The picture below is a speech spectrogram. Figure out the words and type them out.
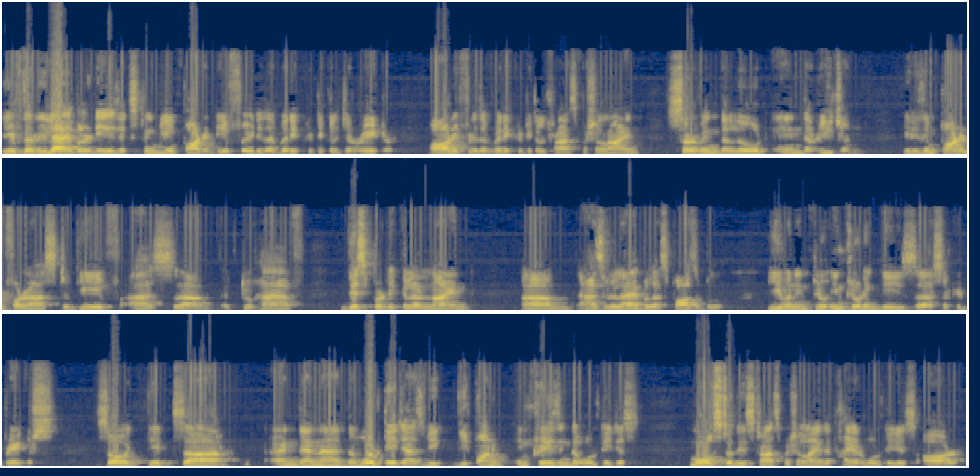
if the reliability is extremely important, if it is a very critical generator, or if it is a very critical transmission line serving the load in the region, it is important for us to give as uh, to have this particular line um, as reliable as possible, even inclu including these uh, circuit breakers. So it's uh, and then uh, the voltage as we keep on increasing the voltages most of these transmission lines at higher voltages are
